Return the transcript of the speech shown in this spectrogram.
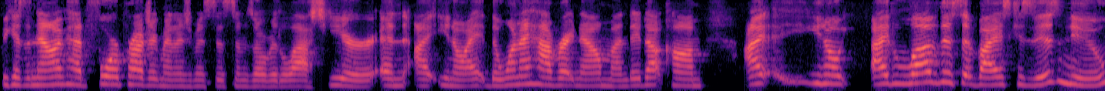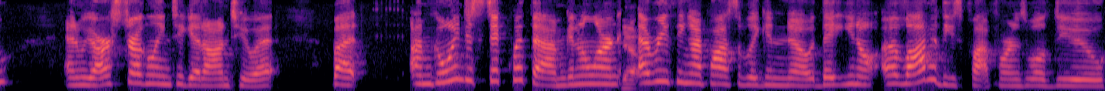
because now i've had four project management systems over the last year. And i you know I, the one i have right now monday.com i you know i love this advice because it is new and we are struggling to get onto it but i'm going to stick with that i'm going to learn yep. everything i possibly can know. That, you know a lot of these platforms will do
